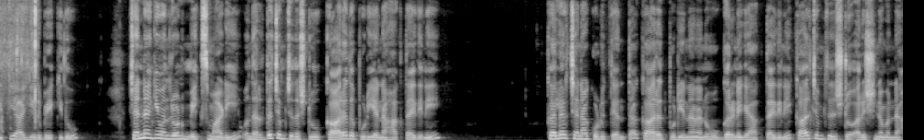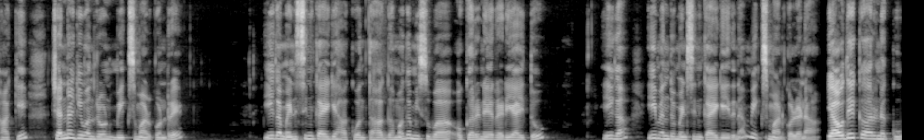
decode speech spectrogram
ರೀತಿಯಾಗಿ ಇರಬೇಕಿದು ಚೆನ್ನಾಗಿ ಒಂದು ರೌಂಡ್ ಮಿಕ್ಸ್ ಮಾಡಿ ಒಂದು ಅರ್ಧ ಚಮಚದಷ್ಟು ಖಾರದ ಪುಡಿಯನ್ನು ಹಾಕ್ತಾಯಿದ್ದೀನಿ ಕಲರ್ ಚೆನ್ನಾಗಿ ಕೊಡುತ್ತೆ ಅಂತ ಖಾರದ ಪುಡಿಯನ್ನು ನಾನು ಒಗ್ಗರಣೆಗೆ ಹಾಕ್ತಾಯಿದ್ದೀನಿ ಕಾಲು ಚಮಚದಷ್ಟು ಅರಿಶಿನವನ್ನು ಹಾಕಿ ಚೆನ್ನಾಗಿ ಒಂದು ರೌಂಡ್ ಮಿಕ್ಸ್ ಮಾಡಿಕೊಂಡ್ರೆ ಈಗ ಮೆಣಸಿನಕಾಯಿಗೆ ಹಾಕುವಂತಹ ಘಮಘಮಿಸುವ ಒಗ್ಗರಣೆ ರೆಡಿ ಆಯಿತು. ಈಗ ಈ ಒಂದು ಮೆಣಸಿನಕಾಯಿಗೆ ಇದನ್ನು ಮಿಕ್ಸ್ ಮಾಡ್ಕೊಳ್ಳೋಣ. ಯಾವುದೇ ಕಾರಣಕ್ಕೂ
